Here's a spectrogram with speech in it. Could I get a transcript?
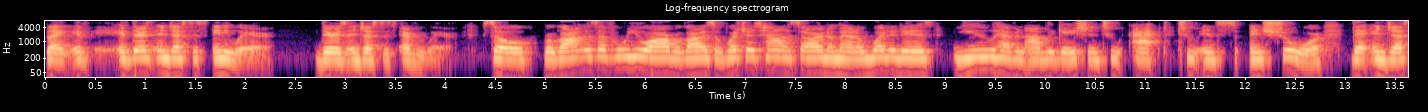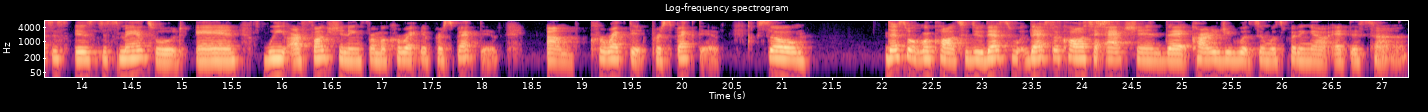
like if if there's injustice anywhere, there's injustice everywhere. So, regardless of who you are, regardless of what your talents are, no matter what it is, you have an obligation to act to ins- ensure that injustice is dismantled and we are functioning from a corrected perspective. Um, corrected perspective. So, that's what we're called to do. That's that's the call to action that Carter G. Woodson was putting out at this time.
